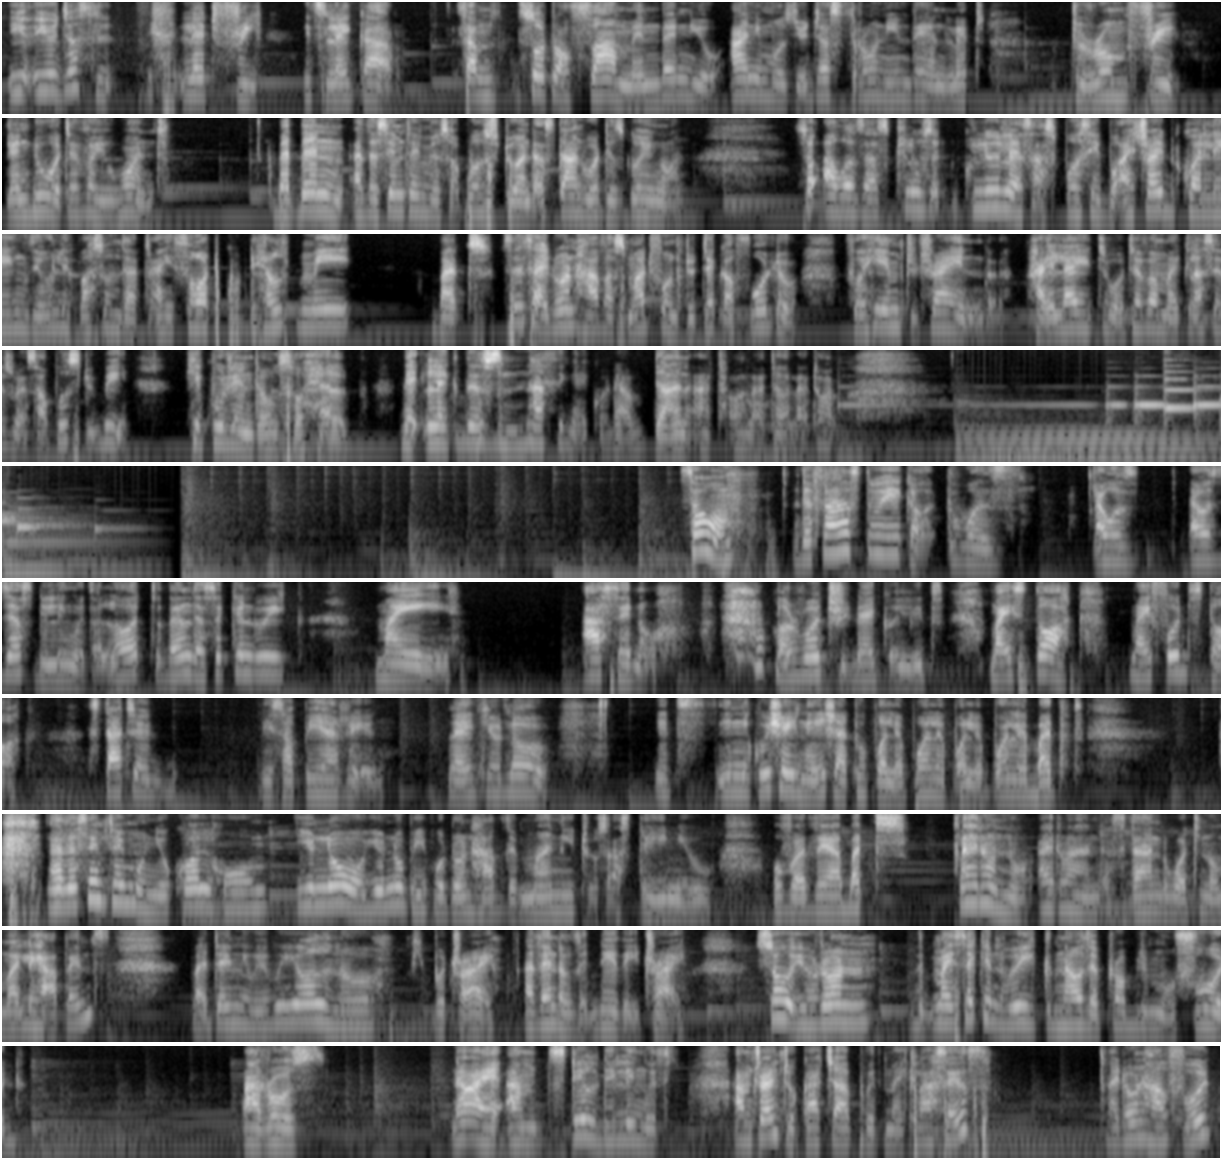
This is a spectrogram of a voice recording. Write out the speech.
you, you just let free it's like a, uh, some sort of farm and then your animals you're just thrown in there and let to roam free and do whatever you want. But then at the same time you're supposed to understand what is going on. So i was as clueless, clueless as possible. I tried calling the only person that i thought could help me but since I don't have a smartphone to take a photo for him to try and highlight whatever my classes were supposed to be, he couldn't also help. They, like there's nothing I could have done at all, at all, at all. So the first week was I was I was just dealing with a lot. Then the second week, my arsenal or what should I call it? My stock, my food stock started disappearing. Like you know, it's in kuisha inaisha tu pole pole pole pole but at the same time when you call home you know you know people don't have the money to sustain you over there but i don't know i don't understand what normally happens. But anyway we all know people try. At the end of the day they try. So you run my second week now the problem of food arose. Now i am still dealing with i'm trying to catch up with my classes. I don't have food.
